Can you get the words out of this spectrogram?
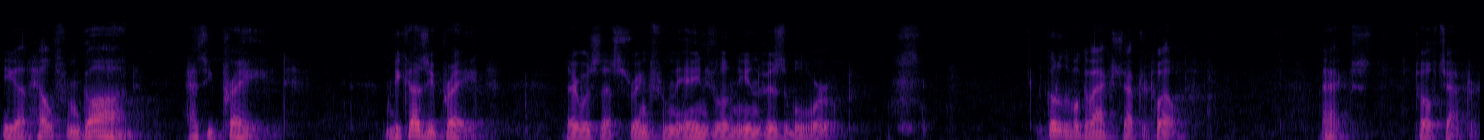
He got help from God as he prayed. And because he prayed, there was that strength from the angel in the invisible world. Go to the book of Acts, chapter 12. Acts, 12th chapter.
